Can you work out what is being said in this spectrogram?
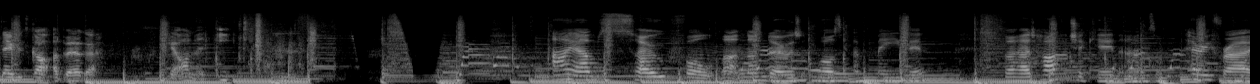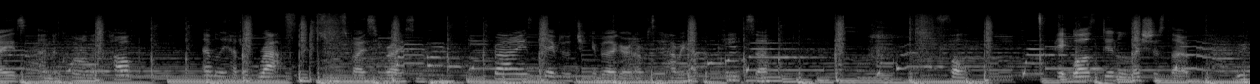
David's got a burger. Get on and eat. I am so full. That Nando's was amazing. So I had half a chicken and some peri fries and a corn on the cob. Emily had a wrap with some spicy rice and fries. David had a chicken burger and obviously Harry had the pizza full. It was delicious though. We've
